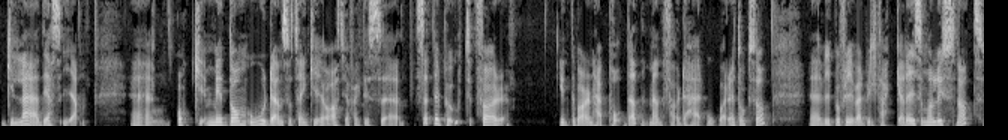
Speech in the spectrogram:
glädjas igen. Eh, mm. och med de orden så tänker jag att jag faktiskt eh, sätter punkt för inte bara den här podden, men för det här året också. Eh, vi på Frivärd vill tacka dig som har lyssnat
